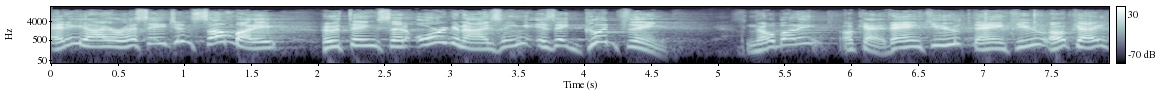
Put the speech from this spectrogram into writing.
Any IRS agent? Somebody who thinks that organizing is a good thing. Nobody? Okay, thank you, thank you. Okay.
